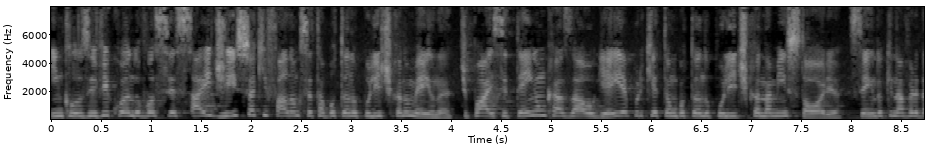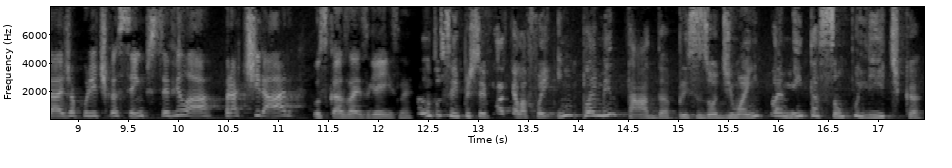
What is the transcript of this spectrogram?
Inclusive, quando você sai disso, é que falam que você tá botando política no meio, né? Tipo, ah, se tem um casal gay é porque estão botando política na minha história. Sendo que, na verdade, a política sempre esteve lá para tirar os casais gays, né? Tanto sempre esteve lá que ela foi implementada. Precisou de uma implementação política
